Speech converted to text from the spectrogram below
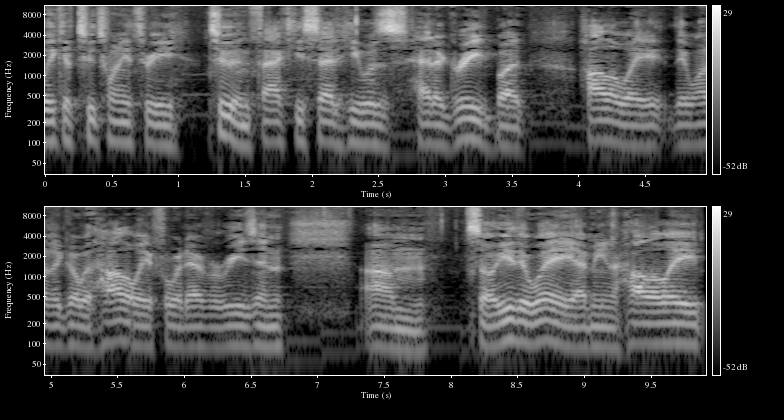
week of 223 too. In fact, he said he was had agreed, but Holloway they wanted to go with Holloway for whatever reason. Um, so either way, I mean Holloway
